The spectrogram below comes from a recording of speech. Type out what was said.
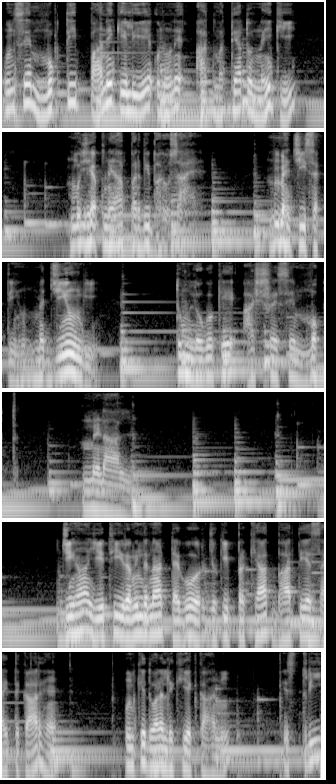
उनसे मुक्ति पाने के लिए उन्होंने आत्महत्या तो नहीं की। मुझे अपने आप पर भी भरोसा है। मैं जी सकती हूँ, मैं जीऊँगी। तुम लोगों के आश्रय से मुक्त, मृणाल। जी हाँ, ये थी रविंद्रनाथ टैगोर, जो कि प्रख्यात भारतीय साहित्यकार हैं। उनके द्वारा लिखी एक कहानी, स्त्री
